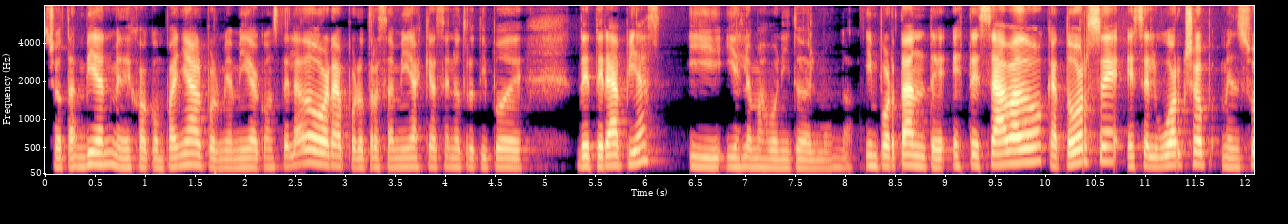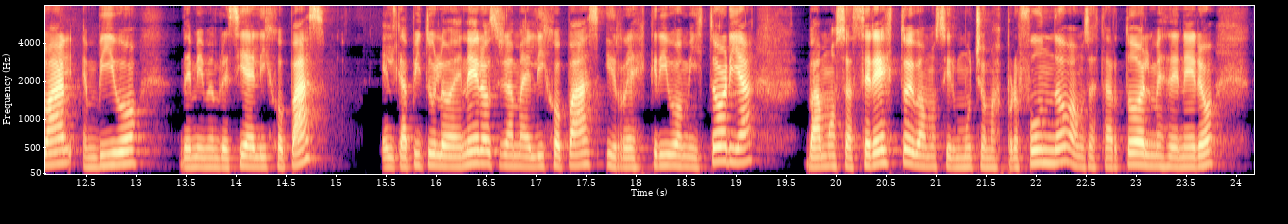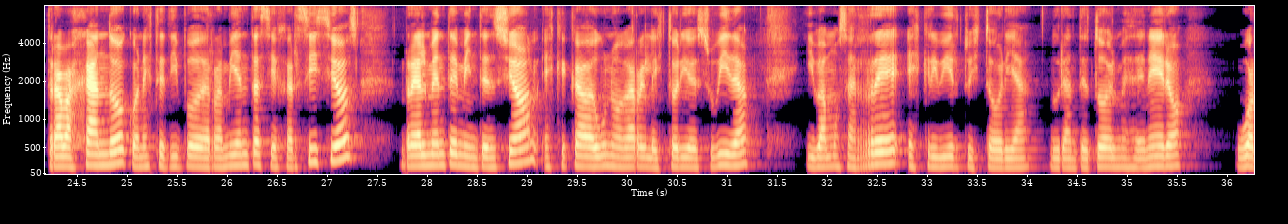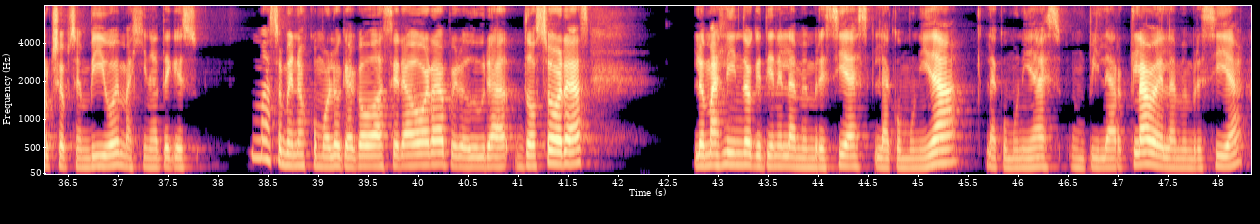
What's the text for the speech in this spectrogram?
yo también me dejo acompañar por mi amiga consteladora, por otras amigas que hacen otro tipo de, terapias y, y, es lo más bonito del mundo. Importante, este sábado 14 es el workshop mensual en vivo de mi membresía Elijo Paz. El capítulo de enero se llama Elijo Paz y reescribo mi historia. Vamos a hacer esto y vamos a ir mucho más profundo. Vamos a estar todo el mes de enero trabajando con este tipo de herramientas y ejercicios. Realmente mi intención es que cada uno agarre la historia de su vida y vamos a reescribir tu historia durante todo el mes de enero. Workshops en vivo, imagínate que es más o menos como lo que acabo de hacer ahora, pero dura dos horas. Lo más lindo que tiene la membresía es la comunidad. La comunidad es un pilar clave de la membresía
